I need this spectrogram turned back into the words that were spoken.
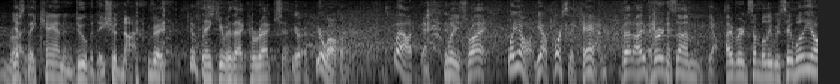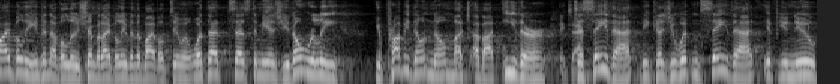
Right. Yes, they can and do, but they should not. Very, thank you for that correction. You're, you're welcome. Well, Well, he's right. well, you know, yeah, of course they can. But I've heard some Yeah. I've heard some believers say, well, you know, I believe in evolution, but I believe in the Bible too. And what that says to me is you don't really you probably don't know much about either Exactly. to say that because you wouldn't say that if you knew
